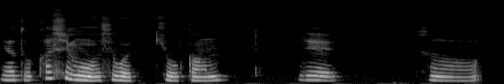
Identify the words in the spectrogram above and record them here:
で、あと歌詞もすごい共感で、その、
